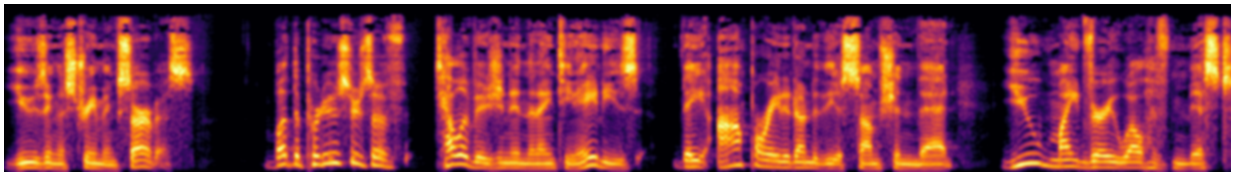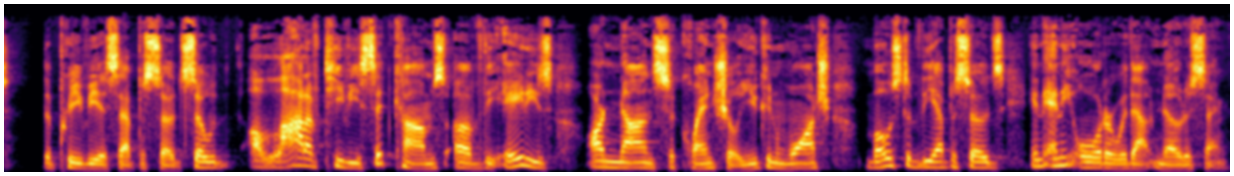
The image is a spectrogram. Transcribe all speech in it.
using a streaming service. But the producers of television in the 1980s, they operated under the assumption that you might very well have missed the previous episode. So a lot of TV sitcoms of the 80s are non sequential. You can watch most of the episodes in any order without noticing.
